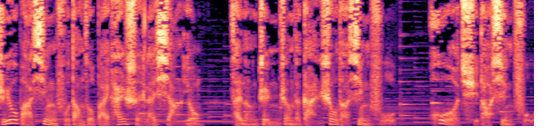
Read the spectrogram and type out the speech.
只有把幸福当做白开水来享用，才能真正的感受到幸福，获取到幸福。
